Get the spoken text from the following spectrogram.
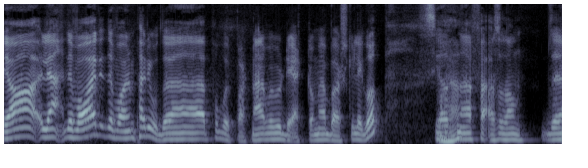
Ja, det var, det var en periode på vårparten her hvor jeg vurderte om jeg bare skulle legge opp. Si at den er fe- altså sånn, det,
